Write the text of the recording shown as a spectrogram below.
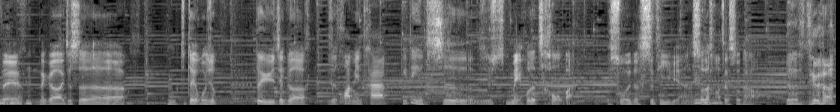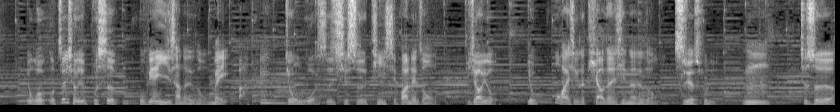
对，那个就是。对，我就对于这个这个画面，它不一定是美或者丑吧，就所谓的视听语言，说得好，这个说得好，就是这个，就我我追求就不是普遍意义上的那种美吧，嗯，就我是其实挺喜欢那种比较有有破坏性和挑战性的那种视觉处理，嗯，就是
